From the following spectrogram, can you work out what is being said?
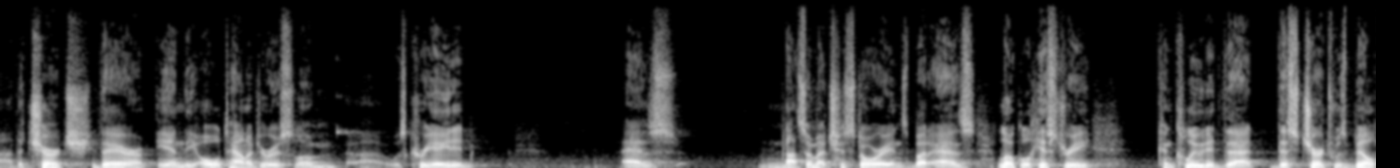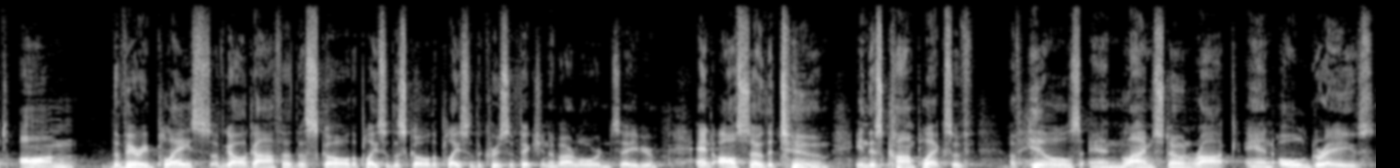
uh, the church there in the old town of Jerusalem, uh, was created as not so much historians, but as local history concluded that this church was built on the very place of Golgotha, the skull, the place of the skull, the place of the crucifixion of our Lord and Savior, and also the tomb in this complex of, of hills and limestone rock and old graves.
